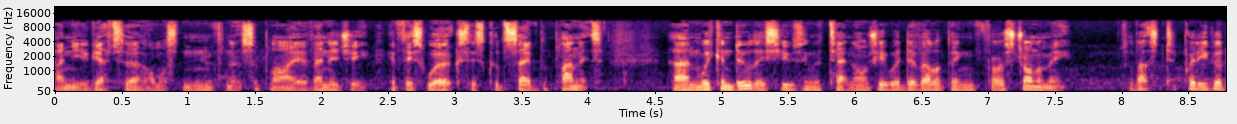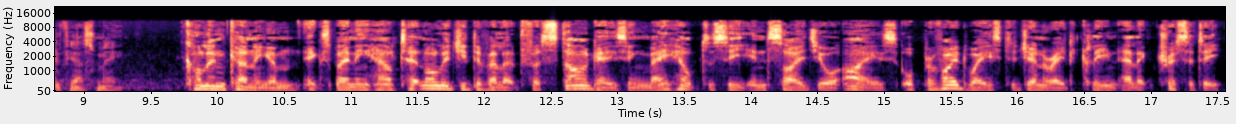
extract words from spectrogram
and you get uh, almost an infinite supply of energy. If this works, this could save the planet. And we can do this using the technology we're developing for astronomy. So that's t- pretty good, if you ask me. Colin Cunningham explaining how technology developed for stargazing may help to see inside your eyes or provide ways to generate clean electricity,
